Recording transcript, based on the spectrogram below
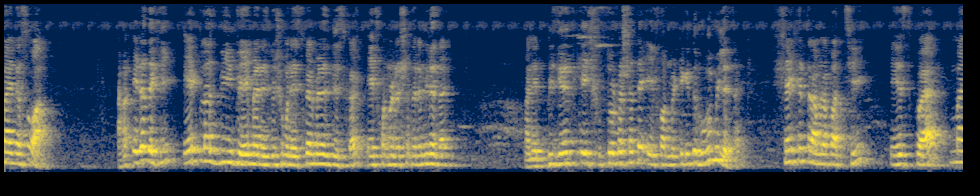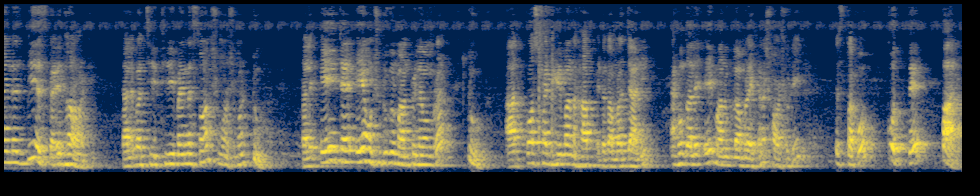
minus one এখন এটা দেখি A plus B into A minus B সমান A square minus B square এই ফর্মেটের সাথে মিলে যায়। মানে বীজগণিত এই সূত্রটার সাথে এই ফর্মেটটি কিন্তু হুবু মিলে যায়। সেই ক্ষেত্রে আমরা পাচ্ছি A square minus B square এই ধারণাটি। তাহলে পাচ্ছি থ্রি মাইনাস ওয়ান সমান সমান টু তাহলে এইটা, এই অংশটুকুর মান পেলাম আমরা টু আর কস ষাট ডিগ্রির মান হাফ এটা তো আমরা জানি। এখন তাহলে এই মানগুলো আমরা এখানে সরাসরি স্থাপন করতে পারি।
